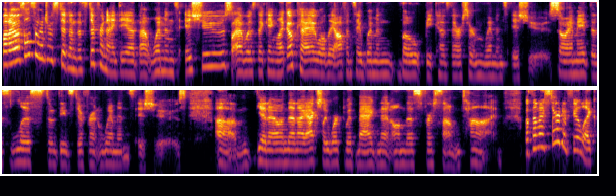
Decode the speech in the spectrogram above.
but i was also interested in this different idea about women's issues. I was thinking like okay well they often say women vote because there are certain women's issues. So i made this list of these different women's issues um, you know and then i actually worked with magnet on this for some time. But then i started to feel like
